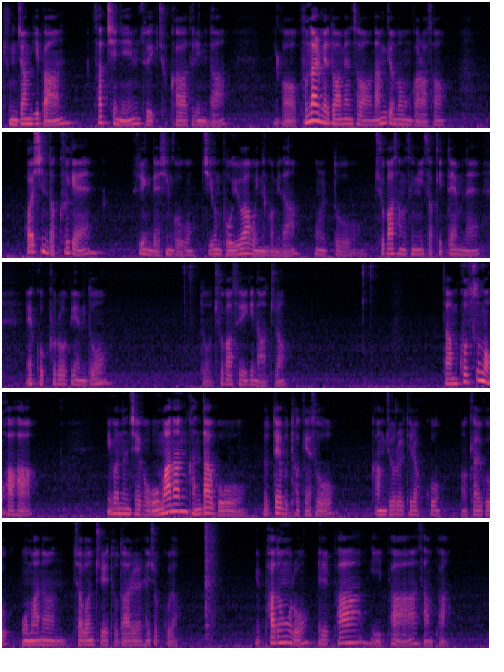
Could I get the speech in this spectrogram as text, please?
중장 기반 사치님 수익 축하드립니다. 이거 분할 매도하면서 남겨놓은 거라서 훨씬 더 크게 수익 내신 거고 지금 보유하고 있는 겁니다. 오늘 또 추가 상승이 있었기 때문에 에코프로 BM도 또 추가 수익이 나왔죠. 다음 코스모 화학 이거는 제가 5만원 간다고 이때부터 계속 강조를 드렸고 어, 결국 5만원 저번주에 도달을 해줬고요. 파동으로 1파, 2파, 3파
